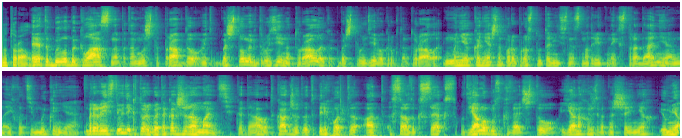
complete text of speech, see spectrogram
натурал. Это было бы классно, потому что, правда, ведь большинство моих друзей натуралы, как большинство людей вокруг натуралы, мне, конечно, порой просто утомительно смотреть на их страдания, на их вот эти мыканья. Например, есть люди, которые говорят, а как же романтика, да, вот как же, вот это переход от сразу к сексу. Вот я могу сказать, что я нахожусь в отношениях, и у меня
